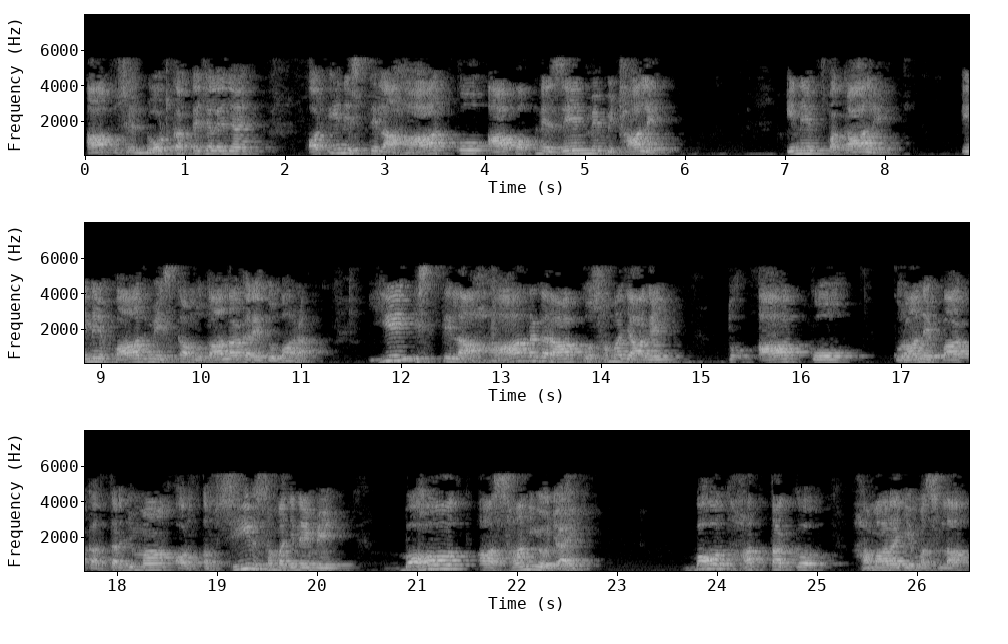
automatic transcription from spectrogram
آپ اسے نوٹ کرتے چلے جائیں اور ان اصطلاحات کو آپ اپنے ذہن میں بٹھا لیں، انہیں پکا لیں۔ انہیں بعد میں اس کا مطالعہ کریں دوبارہ۔ یہ اصطلاحات اگر آپ کو سمجھ آ گئی تو آپ کو قرآن پاک کا ترجمہ اور تفسیر سمجھنے میں بہت آسانی ہو جائے گی۔ بہت حد تک ہمارا یہ مسئلہ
